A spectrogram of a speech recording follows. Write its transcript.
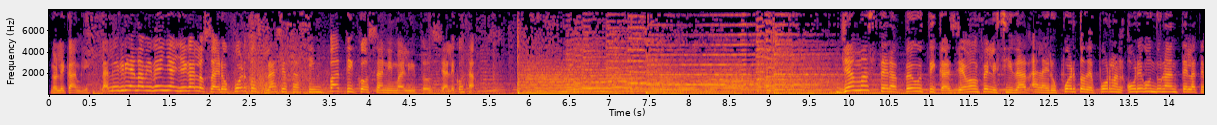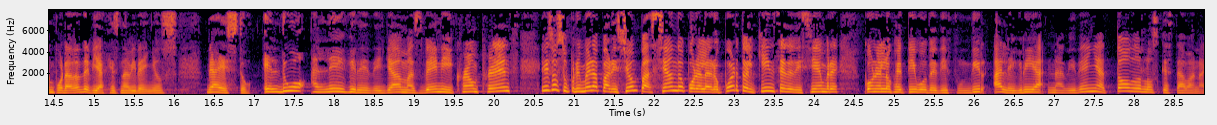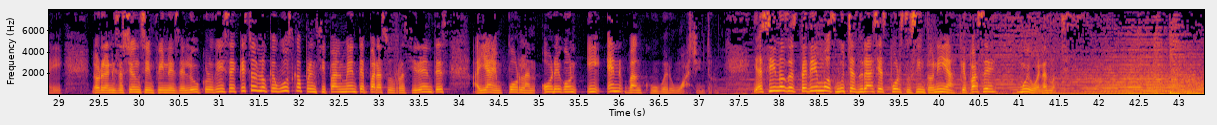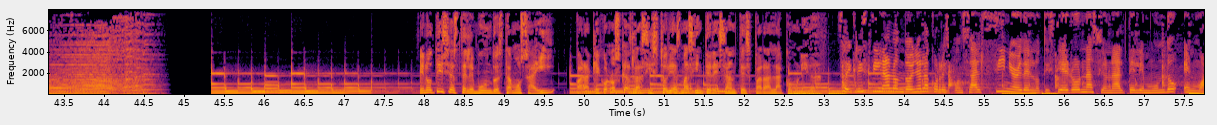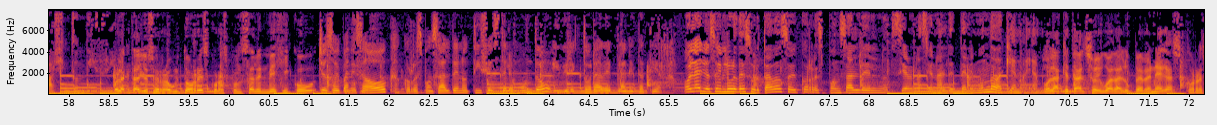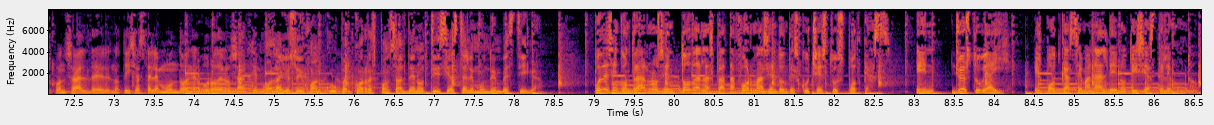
No le cambie. La alegría navideña llega a los aeropuertos gracias a simpáticos animalitos. Ya le contamos. Llamas terapéuticas llevan felicidad al aeropuerto de Portland, Oregon durante la temporada de viajes navideños. Vea esto, el dúo alegre de llamas Benny y Crown Prince hizo su primera aparición paseando por el aeropuerto el 15 de diciembre con el objetivo de difundir alegría navideña a todos los que estaban ahí. La organización sin fines de lucro dice que esto es lo que busca principalmente para sus residentes allá en Portland, Oregon y en Vancouver, Washington. Y así nos despedimos. Muchas gracias por su sintonía. Que pase muy buenas noches. En Noticias Telemundo estamos ahí para que conozcas las historias más interesantes para la comunidad. Soy Cristina Londoño, la corresponsal senior del Noticiero Nacional Telemundo en Washington, D.C. Hola, ¿qué tal? Yo soy Raúl Torres, corresponsal en México. Yo soy Vanessa Ock, corresponsal de Noticias Telemundo y directora de Planeta Tierra. Hola, yo soy Lourdes Hurtado, soy corresponsal del Noticiero Nacional de Telemundo aquí en Miami. Hola, ¿qué tal? Soy Guadalupe Venegas, corresponsal de Noticias Telemundo en el Buró de Los Ángeles. Hola, yo soy Juan Cooper, corresponsal de Noticias Telemundo Investiga. Puedes encontrarnos en todas las plataformas en donde escuches tus podcasts. En Yo estuve ahí, el podcast semanal de Noticias Telemundo.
